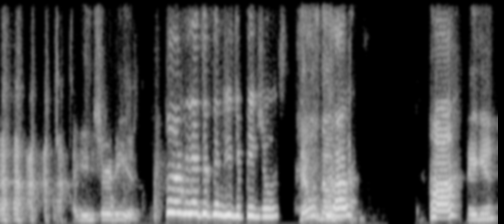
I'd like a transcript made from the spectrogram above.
you sure did. I forgot to send you your pictures. There was no. Was, huh? Say again.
